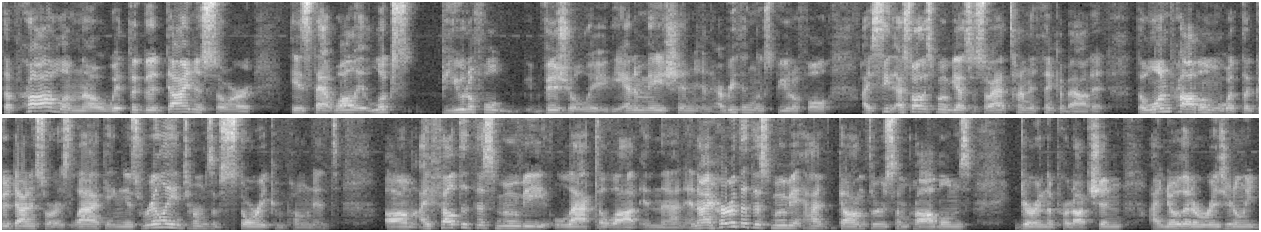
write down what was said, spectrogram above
The problem, though, with The Good Dinosaur is that while it looks beautiful visually, the animation and everything looks beautiful. I see I saw this movie yesterday, so I had time to think about it. The one problem with The Good Dinosaur is lacking is really in terms of story component. Um, I felt that this movie lacked a lot in that. And I heard that this movie had gone through some problems during the production. I know that originally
